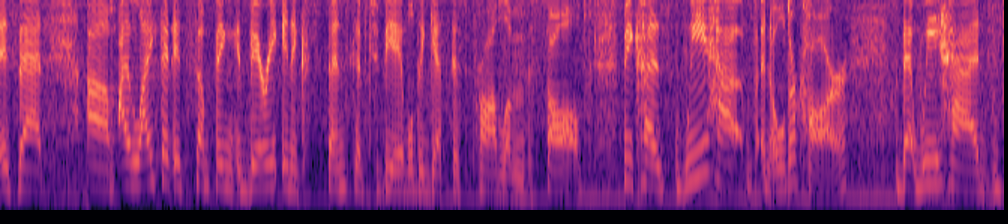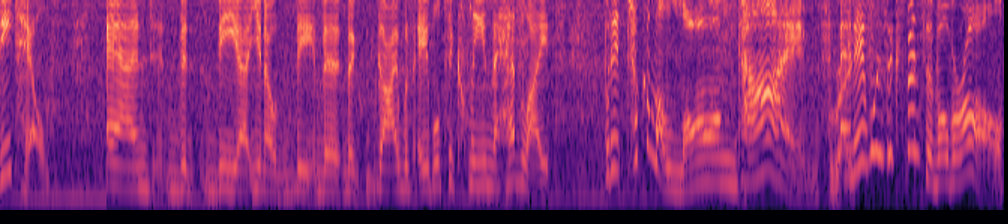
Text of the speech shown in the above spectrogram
is that um, I like that it's something very inexpensive to be able to get this problem solved because we have an older car that we had detailed and the the uh, you know the, the the guy was able to clean the headlights but it took him a long time Right. and it was expensive overall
